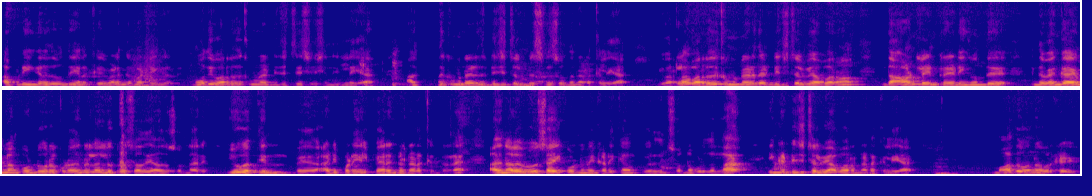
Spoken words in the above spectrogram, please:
அப்படிங்கிறது வந்து எனக்கு விளங்க மாட்டேங்கிறது. மோடி வர்றதுக்கு முன்னாடி டிஜிட்டைசேஷன் இல்லையா? அதுக்கு முன்னாடி இந்த டிஜிட்டல் பிஸ்னஸ் வந்து நடக்கலையா? இவரெல்லாம் வர்றதுக்கு முன்னாடி தான் டிஜிட்டல் வியாபாரம் இந்த ஆன்லைன் ட்ரேடிங் வந்து இந்த வெங்காயம்லாம் கொண்டு வரக்கூடாதுன்னு லல்லு பிரசாத் யாதவ் சொன்னார். யூகத்தின் பே- அடிப்படையில் பேரங்கள் நடக்கின்றன. அதனால விவசாயிக்கு ஒன்றுமே கிடைக்காம போயிருதுன்னு சொன்ன பொழுதெல்லாம் இங்கே டிஜிட்டல் வியாபாரம் நடக்கலையா? மாதவன் அவர்கள்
